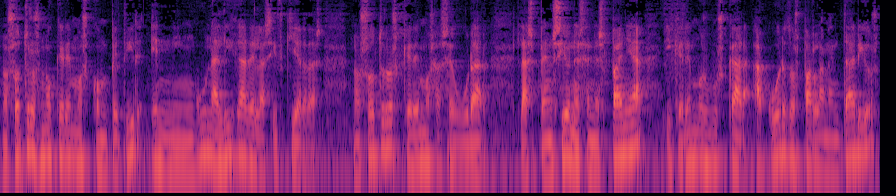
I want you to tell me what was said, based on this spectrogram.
Nosotros no queremos competir en ninguna liga de las izquierdas. Nosotros queremos asegurar las pensiones en España y queremos buscar acuerdos parlamentarios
